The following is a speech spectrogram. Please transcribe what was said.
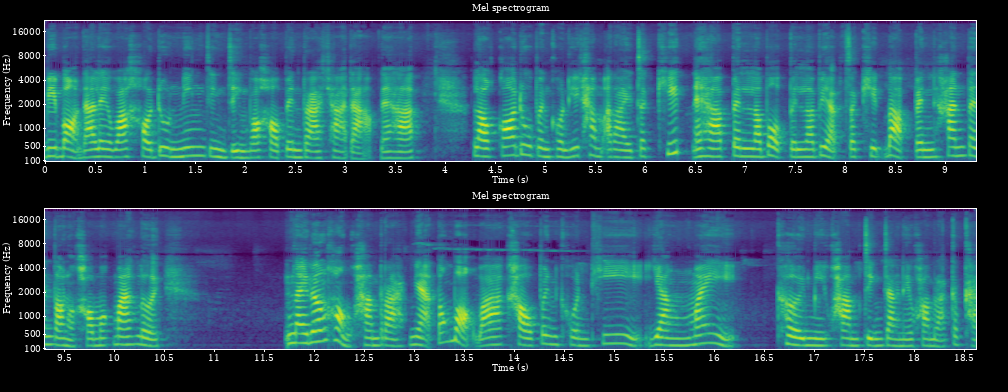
บีบอกได้เลยว่าเขาดูนิ่งจริง ๆ เพราะเขาเป็นราชาดาบนะคะเราก็ดูเป็นคนที่ทำอะไรจะคิดนะคะ เป็นระบบเป็นระเบียบจะคิดแบบเป็นขั้นเป็นตอนของเขามาก ๆเลย ในเรื่องของความรักเนี่ยต้องบอกว่าเขาเป็นคนที่ยังไม่ เคยมีความจริงจังในความรักกับใคร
